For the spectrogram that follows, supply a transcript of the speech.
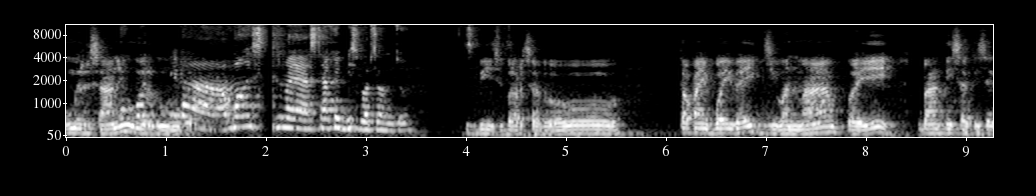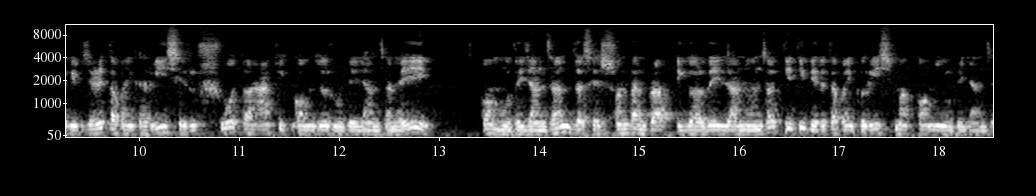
उमेर सानै उमेरको हुनुभयो मङ्सिरमा ठ्याक्कै बिस वर्ष हुन्छु बिस वर्षको हो तपाईँ वैवाहिक जीवनमा है बाँधिसकिसके पछाडि तपाईँका रिसहरू स्वत आफै कमजोर हुँदै जान्छन् है कम हुँदै जान्छन् जसरी सन्तान प्राप्ति गर्दै जानुहुन्छ त्यति धेरै तपाईँको रिसमा कमी हुँदै जान्छ।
